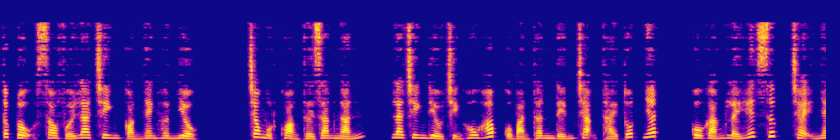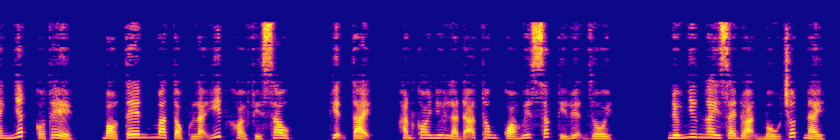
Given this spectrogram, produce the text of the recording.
Tốc độ so với La Trinh còn nhanh hơn nhiều. Trong một khoảng thời gian ngắn, La Trinh điều chỉnh hô hấp của bản thân đến trạng thái tốt nhất, cố gắng lấy hết sức chạy nhanh nhất có thể, bỏ tên ma tộc lại hít khỏi phía sau. Hiện tại, hắn coi như là đã thông qua huyết sắc thí luyện rồi. Nếu như ngay giai đoạn mấu chốt này,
